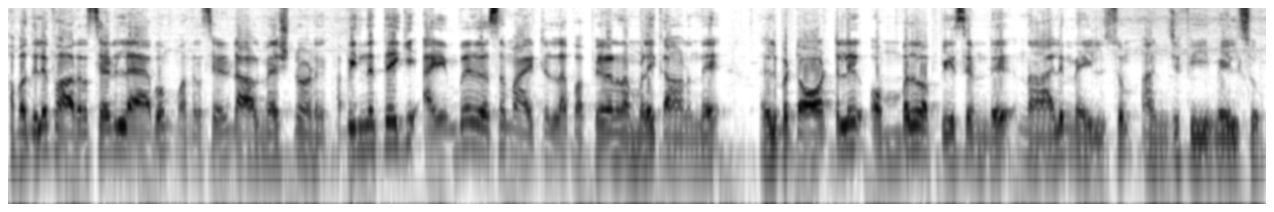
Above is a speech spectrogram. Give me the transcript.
അപ്പോൾ അതിൽ ഫാദർ സൈഡ് ലാബും മദർ സൈഡ് ഡാൽമേഷനും ആണ്. അപ്പോൾ ഇന്നത്തേക്ക് അമ്പത് ദിവസം ആയിട്ടുള്ള പപ്പികളാണ് നമ്മൾ ഈ കാണുന്നത്. അതിലിപ്പോൾ ടോട്ടൽ ഒമ്പത് പപ്പീസ് ഉണ്ട്. നാല് മെയിൽസും അഞ്ച് ഫീമെയിൽസും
